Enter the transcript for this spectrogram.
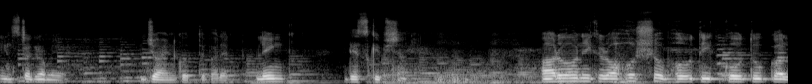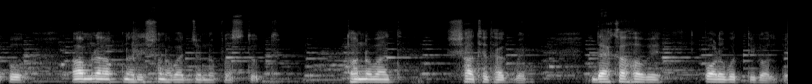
ইনস্টাগ্রামে জয়েন করতে পারেন। Link description. আরও অনেক রহস্য, ভৌতিক, কৌতুক গল্প আমরা আপনাদের শোনাবার জন্য প্রস্তুত। ধন্যবাদ, সাথে থাকবেন। দেখা হবে পরবর্তী গল্পে।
